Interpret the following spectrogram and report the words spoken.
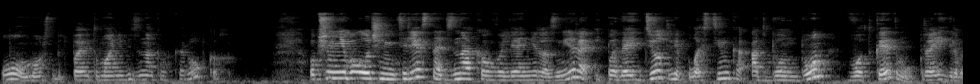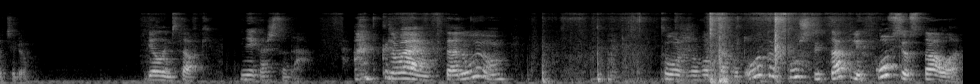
О, может быть, поэтому они в одинаковых коробках? В общем, мне было очень интересно, одинакового ли они размера и подойдет ли пластинка от Бон-Бон вот к этому проигрывателю. Делаем ставки. Мне кажется, да. Открываем вторую. Тоже вот так вот. Ой, как слушайте, так легко все стало.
